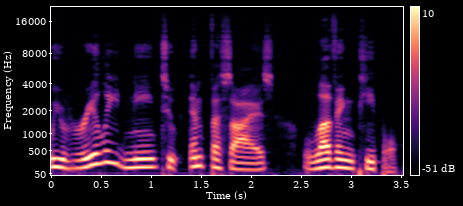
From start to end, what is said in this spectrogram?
we really need to emphasize loving people.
